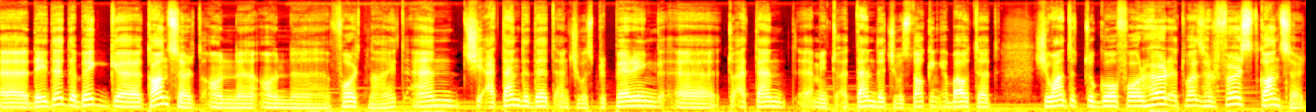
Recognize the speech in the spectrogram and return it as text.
Uh, they did a big uh, concert on uh, on uh, Fortnite, and she attended it, and she was preparing uh, to attend. I mean, to attend it. She was talking about it. She wanted to go. For her, it was her first concert,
